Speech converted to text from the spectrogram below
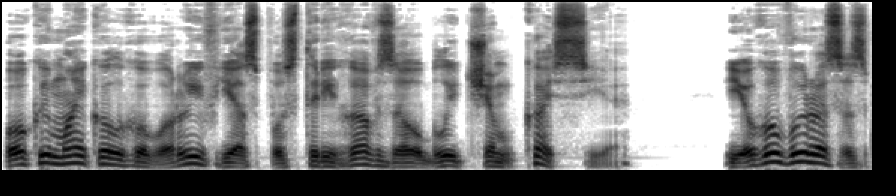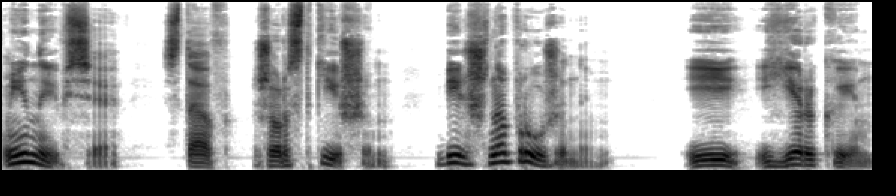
Поки Майкл говорив, я спостерігав за обличчям Кассія. Його вираз змінився, став жорсткішим, більш напруженим і гірким.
